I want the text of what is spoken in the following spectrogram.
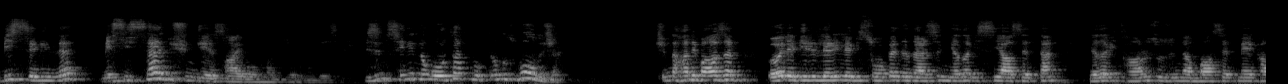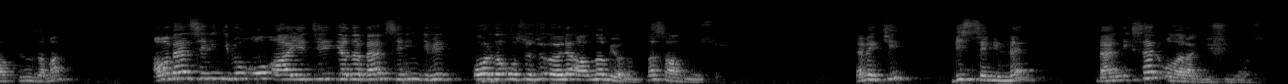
Biz seninle mesihsel düşünceye sahip olmak zorundayız. Bizim seninle ortak noktamız bu olacak. Şimdi hani bazen öyle birileriyle bir sohbet edersin ya da bir siyasetten ya da bir Tanrı sözünden bahsetmeye kalktığın zaman Ama ben senin gibi o ayeti ya da ben senin gibi orada o sözü öyle anlamıyorum. Nasıl anlıyorsun? Demek ki biz seninle benliksel olarak düşünüyoruz.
